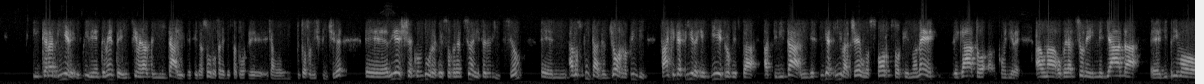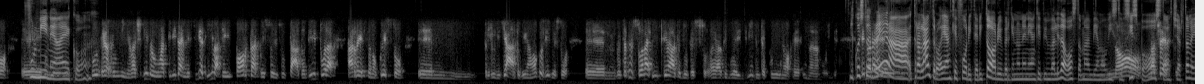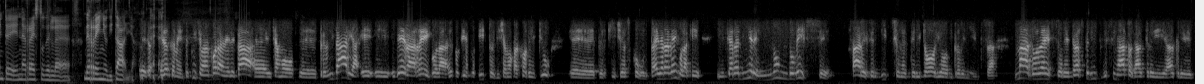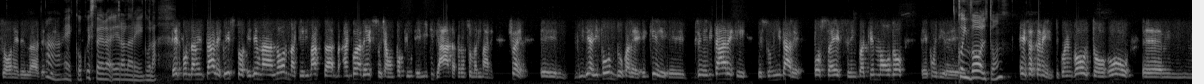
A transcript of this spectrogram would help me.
il carabiniere, e qui evidentemente insieme ad altri militari, perché da solo sarebbe stato eh, diciamo, piuttosto difficile, eh, riesce a condurre questa operazione di servizio ehm, allo spuntare del giorno, quindi fa anche capire che dietro questa attività investigativa c'è uno sforzo che non è legato dire, a un'operazione immediata eh, di primo... Eh, fulminea, ecco. Fulminea, ma c'è dietro un'attività investigativa che porta a questo risultato. Addirittura arrestano questo ehm, pregiudicato, diciamo così, questo, ehm, questa persona insieme ad altre due persone, altri due individui, tra cui uno è una moglie. E questo Herrera, è... tra l'altro, è anche fuori territorio perché non è neanche più in Valle d'Aosta, ma abbiamo visto no, si sposta certo. certamente nel resto del, del Regno d'Italia. esattamente, qui siamo ancora nell'età eh, diciamo, eh, preunitaria e, e, ed era regola, io così approfitto e diciamo qualcosa in più eh, per chi ci ascolta, era regola che il carabiniere non dovesse fare servizio nel territorio di provenienza ma doveva essere trasferito, destinato ad altri, altre zone del, del Ah, ecco, questa era, era, la regola. È fondamentale questo ed è una norma che è rimasta ancora adesso diciamo, un po' più mitigata, però insomma rimane. Cioè eh, l'idea di fondo qual è? È che eh, bisogna evitare che questo militare possa essere in qualche modo, eh, come dire... Coinvolto? Esattamente, coinvolto o... Ehm,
